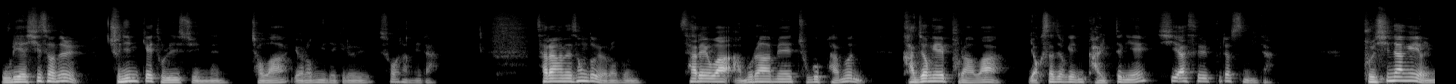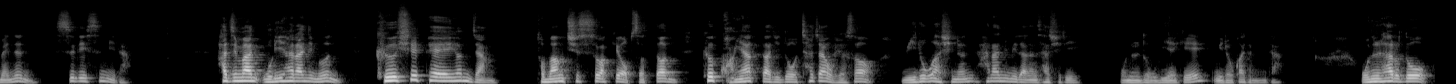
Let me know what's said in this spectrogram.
우리의 시선을 주님께 돌릴 수 있는 저와 여러분이 되기를 소원합니다. 사랑하는 성도 여러분, 사례와 아브라함의 조급함은 가정의 불화와 역사적인 갈등에 씨앗을 뿌렸습니다. 불신앙의 열매는 쓰디씁니다. 하지만 우리 하나님은 그 실패의 현장, 도망칠 수밖에 없었던 그 광야까지도 찾아오셔서 위로하시는 하나님이라는 사실이 오늘도 우리에게 위로가 됩니다. 오늘 하루도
